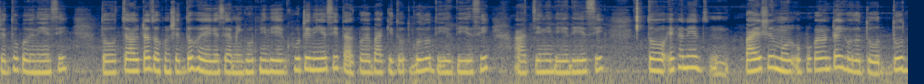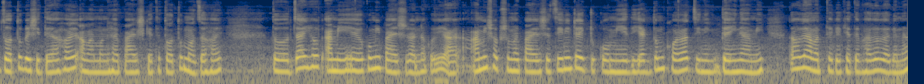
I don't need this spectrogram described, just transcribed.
সেদ্ধ করে নিয়েছি। তো চালটা যখন সেদ্ধ হয়ে গেছে, আমি ঘুটনি দিয়ে ঘুটে নিয়েছি, তারপরে বাকি দুধগুলো দিয়ে দিয়েছি আর চিনি দিয়ে দিয়েছি। তো এখানে পায়েসের মূল উপকরণটাই হলো দুধ। দুধ যত বেশি দেওয়া হয়, আমার মনে হয় পায়েস খেতে তত মজা হয়। তো যাই হোক, আমি এরকমই পায়েস রান্না করি। আর আমি সবসময় পায়েসে চিনিটা একটু কমিয়ে দিই। একদম কড়া চিনি দেই না আমি, তাহলে আমার থেকে খেতে ভালো লাগে না।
